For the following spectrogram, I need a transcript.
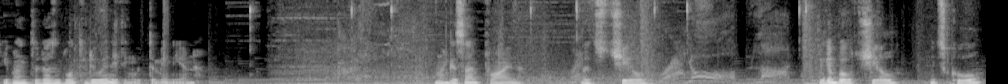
Demon Hunter doesn't want to do anything with the minion. I guess I'm fine. Let's chill. We can both chill. It's cool.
